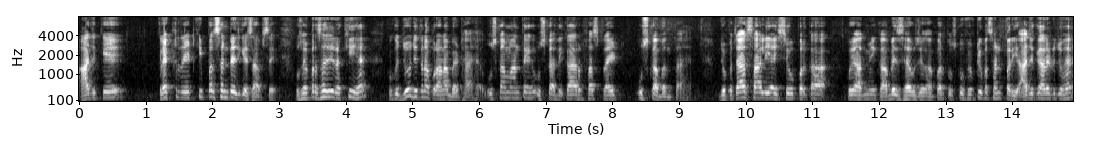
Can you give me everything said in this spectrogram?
आज के कलेक्टर रेट की परसेंटेज के हिसाब से, उसमें परसेंटेज रखी है, क्योंकि जो जितना पुराना बैठा है, उसका मानते हैं उसका अधिकार फ़र्स्ट राइट उसका बनता है। जो पचास साल या इससे ऊपर का कोई आदमी काबिज है उस जगह पर तो उसको फिफ्टी परसेंट पर ही। आज का रेट जो है,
